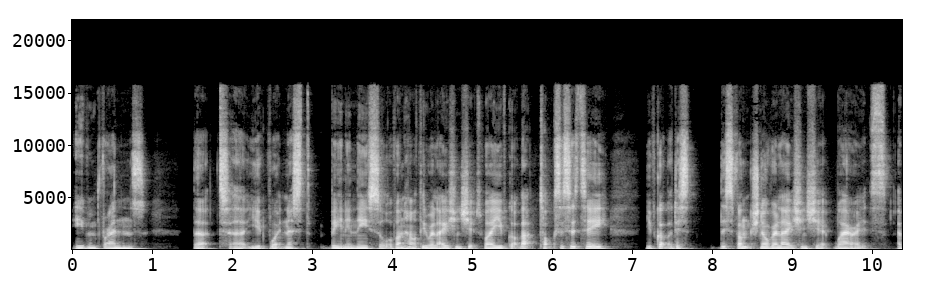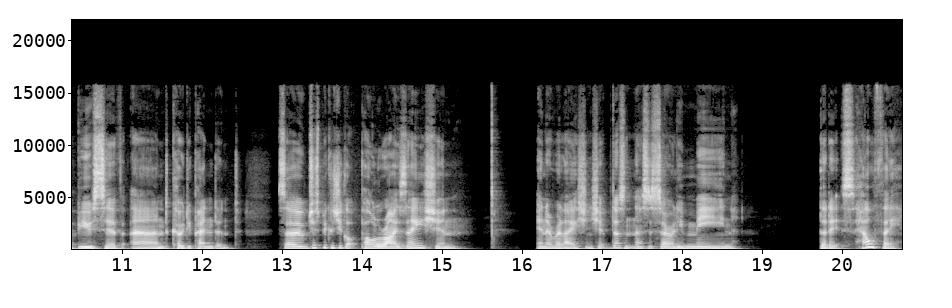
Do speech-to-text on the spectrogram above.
even friends that uh, you've witnessed being in these sort of unhealthy relationships where you've got that toxicity, you've got the dis- dysfunctional relationship where it's abusive and codependent. So just because you've got polarization in a relationship doesn't necessarily mean that it's healthy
